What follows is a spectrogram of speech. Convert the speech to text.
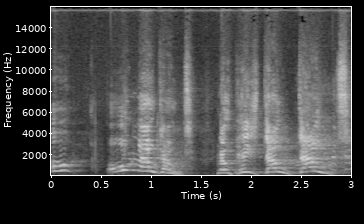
Oh, Oh, no, don't! No, please, don't, don't!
